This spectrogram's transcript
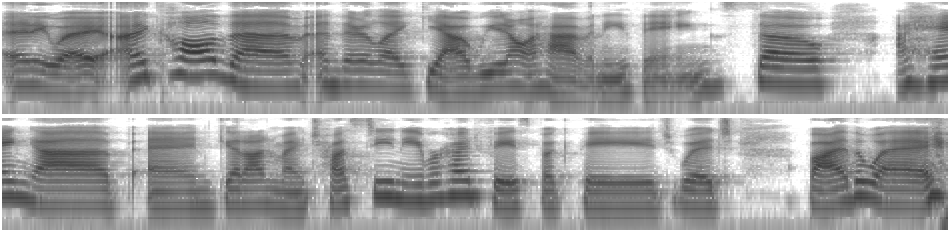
anyway, I call them and they're like, yeah, we don't have anything. So I hang up and get on my trusty neighborhood Facebook page, which by the way,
